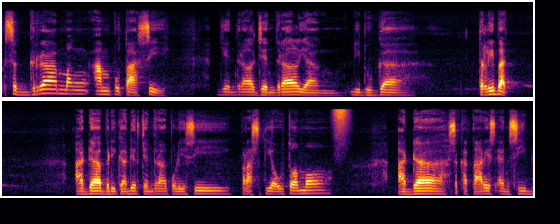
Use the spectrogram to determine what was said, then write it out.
segera mengamputasi jenderal-jenderal yang diduga terlibat. Ada Brigadir Jenderal Polisi Prasetyo Utomo, ada Sekretaris NCB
